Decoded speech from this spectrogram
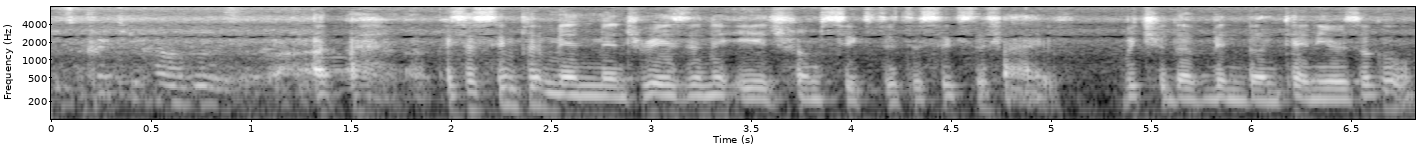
It's critical, though, uh, uh, It's a simple amendment raising the age from 60 to 65, which should have been done 10 years ago.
